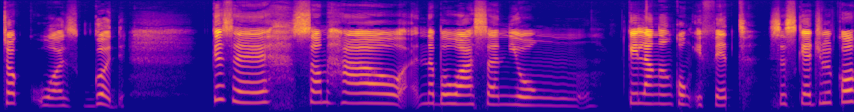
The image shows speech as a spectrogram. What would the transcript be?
took was good. Kasi somehow nabawasan yung kailangan kong i-fit sa schedule ko.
